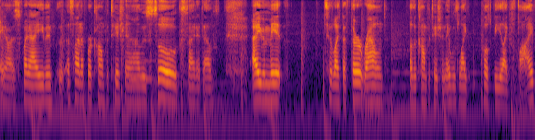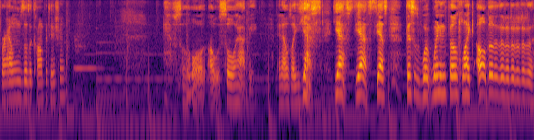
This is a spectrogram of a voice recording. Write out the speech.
You know, it's funny. I even uh, signed up for a competition. I was so excited. I was, I even made it to like the third round of the competition. It was like supposed to be like five rounds of the competition. So I was so happy. And I was like, yes, yes, yes, yes. This is what winning feels like. Oh, da, da, da,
